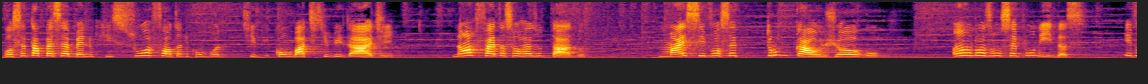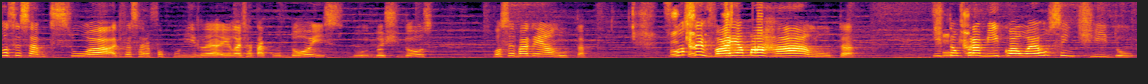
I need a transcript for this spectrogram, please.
você está percebendo que sua falta de combatividade não afeta seu resultado. Mas se você truncar o jogo, ambas vão ser punidas. E você sabe que se sua adversária for punida, ela já está com 2, 2 x 2, você vai ganhar a luta. Que Você a- vai amarrar a luta. Então, que a- pra mim, qual é o sentido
